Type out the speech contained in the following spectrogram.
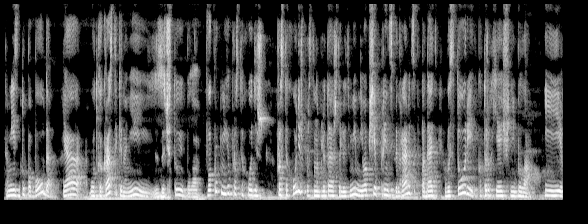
Там есть тупо Боуда. Я вот как раз-таки на ней зачастую была. Вокруг нее просто ходишь. Просто ходишь, просто наблюдаешь за людьми. Мне вообще, в принципе, нравится попадать в истории, в которых я еще не была. И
